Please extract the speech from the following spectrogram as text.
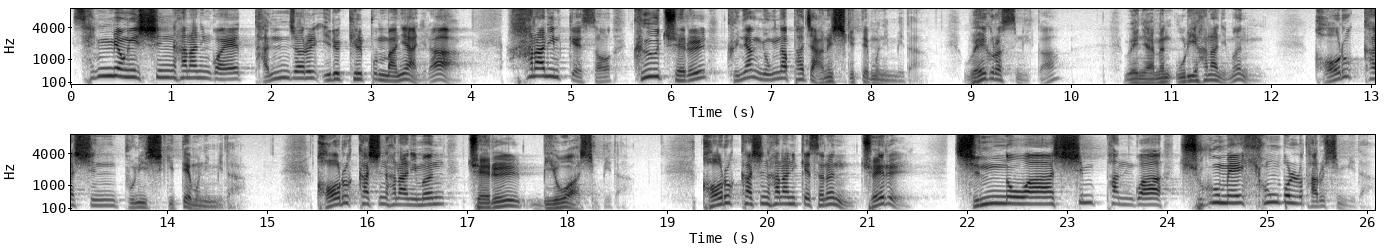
생명이신 하나님과의 단절을 일으킬 뿐만이 아니라 하나님께서 그 죄를 그냥 용납하지 않으시기 때문입니다. 왜 그렇습니까? 왜냐하면 우리 하나님은 거룩하신 분이시기 때문입니다. 거룩하신 하나님은 죄를 미워하십니다. 거룩하신 하나님께서는 죄를 진노와 심판과 죽음의 형벌로 다루십니다.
